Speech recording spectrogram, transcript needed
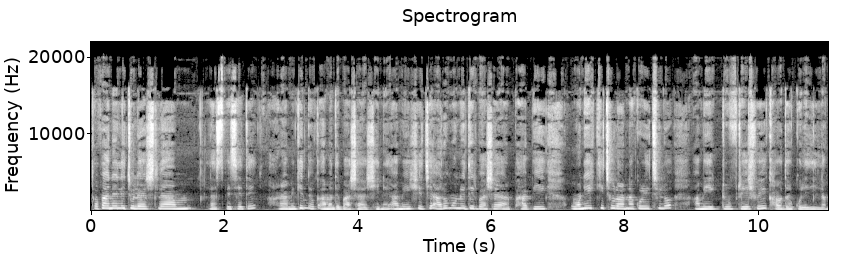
তো ফাইনালি চলে আসলাম লাস স্পেসিয়াতে আর আমি কিন্তু আমাদের বাসায় আসি নাই আমি এসেছি আরও মনেদের বাসায়। আর ভাবি অনেক কিছু রান্না করেছিল। আমি একটু ফ্রেশ হয়ে খাওয়া দাওয়া করে দিলাম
